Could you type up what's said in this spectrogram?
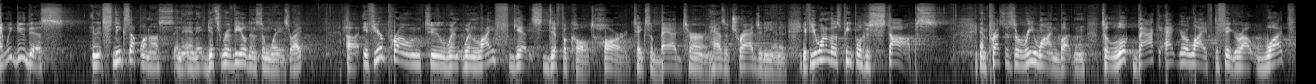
And we do this, and it sneaks up on us, and, and it gets revealed in some ways, right? Uh, if you're prone to, when, when life gets difficult, hard, takes a bad turn, has a tragedy in it, if you're one of those people who stops and presses the rewind button to look back at your life to figure out what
